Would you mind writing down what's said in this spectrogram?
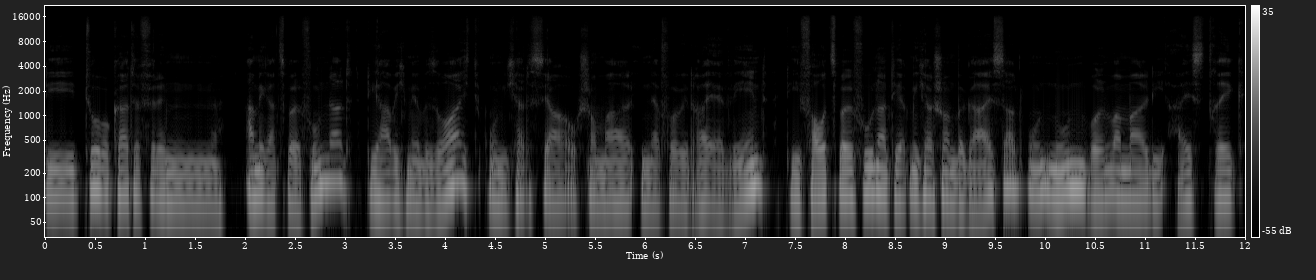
die Turbokarte für den Amiga 1200, die habe ich mir besorgt und ich hatte es ja auch schon mal in der Folge 3 erwähnt. Die V1200, die hat mich ja schon begeistert und nun wollen wir mal die iStrake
